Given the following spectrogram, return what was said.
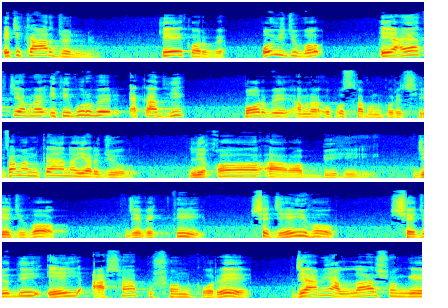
এটি কার জন্য? কে করবে? ওই যুবক এই আয়াতটি আমরা ইতিপূর্বের একাধিক পর্বে আমরা উপস্থাপন করেছি। ফামান কান ইয়ারজু যে যুবক, যে ব্যক্তি, সে যেই হোক, সে যদি এই আশা পোষণ করে যে আমি আল্লাহর সঙ্গে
